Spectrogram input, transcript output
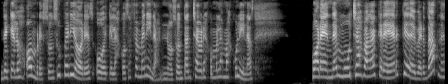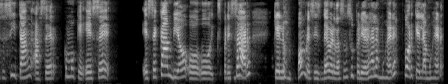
de que los hombres son superiores o de que las cosas femeninas no son tan chéveres como las masculinas, por ende, muchas van a creer que de verdad necesitan hacer como que ese, ese cambio o, o expresar que los hombres de verdad son superiores a las mujeres porque la mujer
